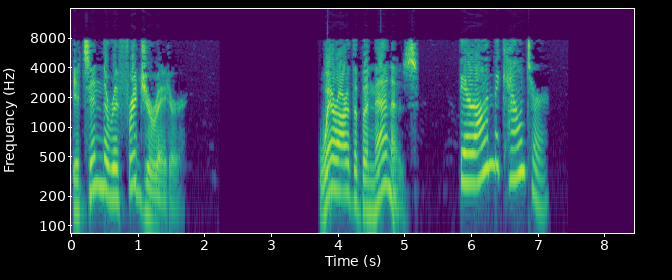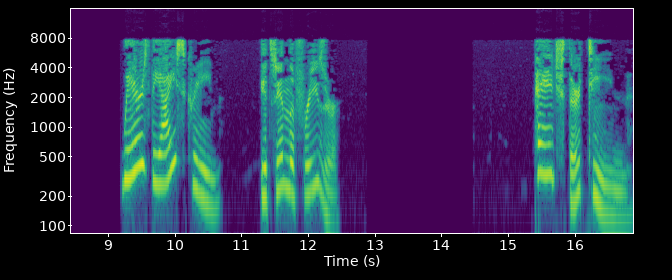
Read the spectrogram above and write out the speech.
It's in the refrigerator. Where are the bananas? They're on the counter. Where's the ice cream? It's in the freezer. Page 13.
